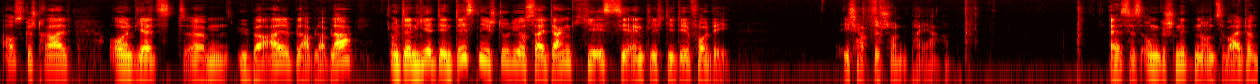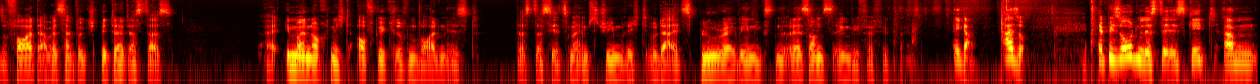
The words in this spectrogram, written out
ausgestrahlt. Und jetzt ähm, überall, bla bla bla. Und dann hier den Disney Studios sei Dank, hier ist sie endlich, die DVD. Ich habe das schon ein paar Jahre. Es ist ungeschnitten und so weiter und so fort, aber es ist halt wirklich bitter, dass das äh, immer noch nicht aufgegriffen worden ist, dass das jetzt mal im Stream richtig oder als Blu-ray wenigstens oder sonst irgendwie verfügbar ist. Egal. Also, Episodenliste. Es geht, ähm,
